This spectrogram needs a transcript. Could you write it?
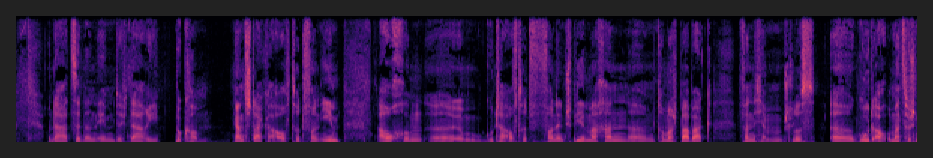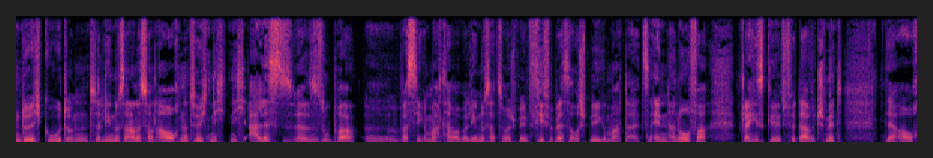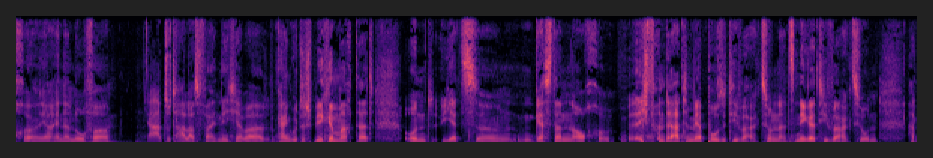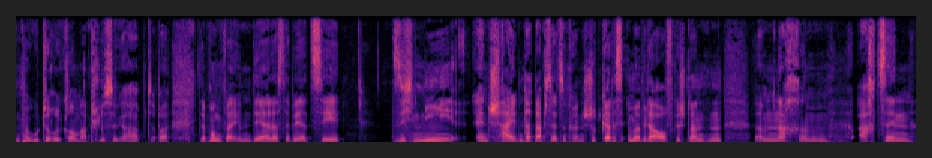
und da hat sie dann eben durch Dari bekommen. Ganz starker Auftritt von ihm. Auch ein äh, guter Auftritt von den Spielmachern. Ähm, Thomas Babak fand ich am Schluss äh, gut, auch immer zwischendurch gut und Linus Arneson auch. Natürlich nicht, nicht alles äh, super, äh, was sie gemacht haben, aber Linus hat zum Beispiel ein viel, viel besseres Spiel gemacht als in Hannover. Gleiches gilt für David Schmidt, der auch äh, ja, in Hannover ja, Totalausfall nicht, aber kein gutes Spiel gemacht hat. Und jetzt äh, gestern auch, äh, ich fand, er hatte mehr positive Aktionen als negative Aktionen, hat ein paar gute Rückraumabschlüsse gehabt. Aber der Punkt war eben der, dass der BRC sich nie entscheidend hat absetzen können. Stuttgart ist immer wieder aufgestanden. Ähm, nach ähm, 18,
